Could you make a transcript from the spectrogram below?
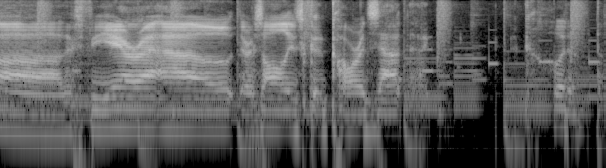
Uh, there's Vieira out. There's all these good cards out that I could have done.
